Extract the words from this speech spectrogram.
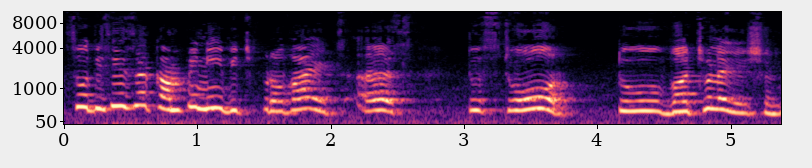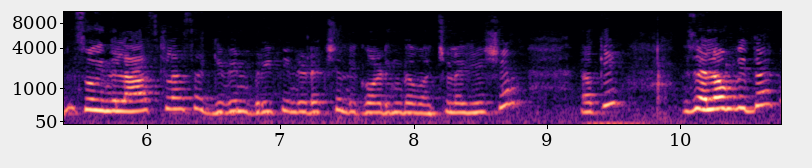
So this is a company which provides us to store to virtualization. So in the last class I given brief introduction regarding the virtualization. Okay. So along with that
